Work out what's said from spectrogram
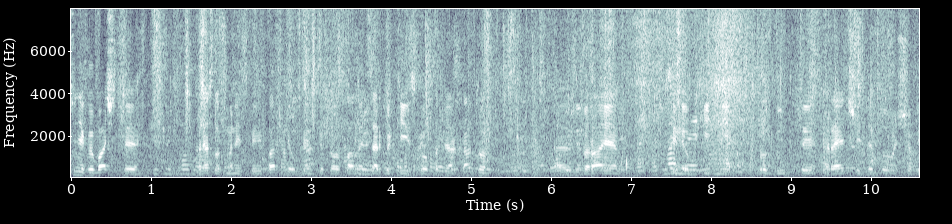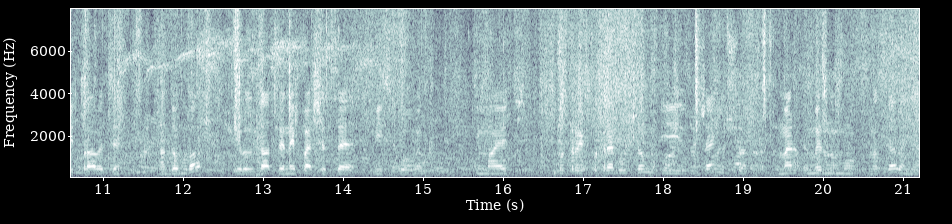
Сьогодні, як ви бачите, Переслав Хмельницької єпархії Української православної церкви Київського патріархату е, збирає всі необхідні продукти, речі для того, щоб відправити на Донбас і роздати. Найперше це військовим, які мають потребу в цьому, і звичайно, що мирному населенню,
